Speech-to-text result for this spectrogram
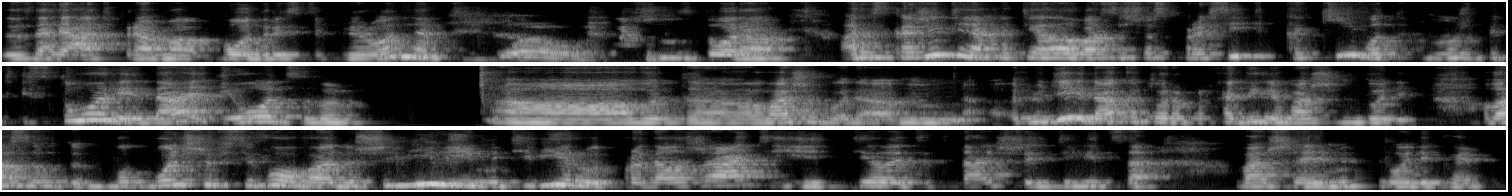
заряд прямо бодрости природной. Wow. Очень здорово. А расскажите, я хотела вас еще спросить, какие вот, может быть, истории, да, и отзывы а, вот а, ваших а, людей, да, которые проходили ваши методики, вас вот больше всего воодушевили и мотивируют продолжать и делать это дальше, и делиться вашей методикой?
